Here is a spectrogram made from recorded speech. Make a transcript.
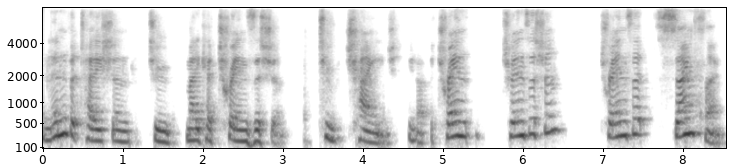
an invitation to make a transition, to change. You know, a tran- transition transit, same thing.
